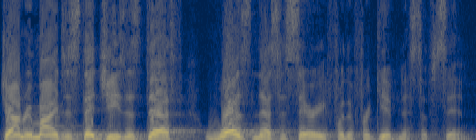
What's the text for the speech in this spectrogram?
John reminds us that Jesus' death was necessary for the forgiveness of sin.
